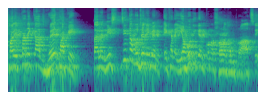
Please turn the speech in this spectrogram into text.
শয়তানি কাজ হয়ে থাকে, তাহলে নিশ্চিত বুঝে নেবেন এখানে ইহুদিদের কোনো ষড়যন্ত্র আছে।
